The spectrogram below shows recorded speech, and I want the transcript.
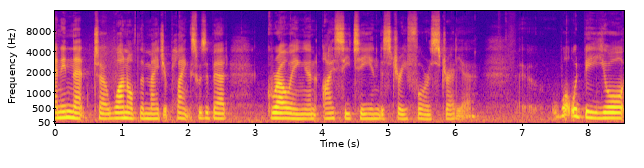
And in that, uh, one of the major planks was about growing an ICT industry for Australia what would be your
